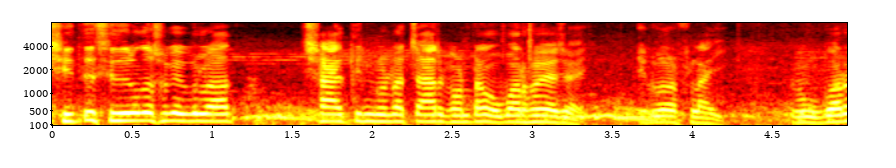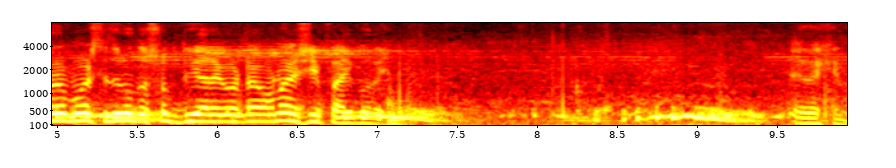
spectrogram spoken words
শীতের সিজনে দর্শক, এগুলো সাড়ে তিন ঘণ্টা, চার ঘণ্টা ওভার হয়ে যায়, এগুলোর ফ্লাই এবং গরমের মধ্যে সিজনে দর্শক দুই আড়াই ঘণ্টা অনায়াসই ফ্লাই করে। দেখেন।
